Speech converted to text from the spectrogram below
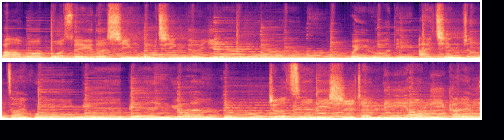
把我破碎的心无情的淹没。微弱的爱情正在毁灭边缘，这次你是真的要离开我，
